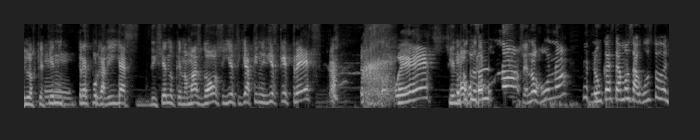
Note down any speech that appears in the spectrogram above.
Y los que Eh. tienen tres pulgadillas diciendo que nomás dos y este ya tiene diez, ¿qué tres? pues, si conclusión- uno, se enoja uno. nunca estamos a gusto, Don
